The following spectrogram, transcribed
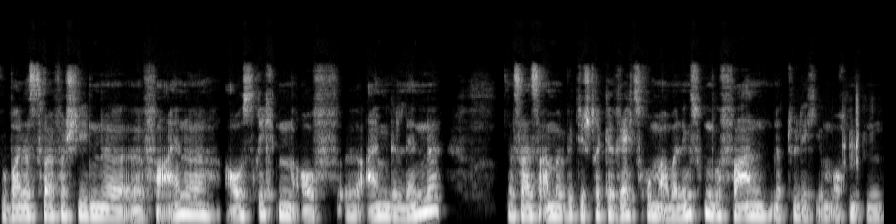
wobei das zwei verschiedene äh, Vereine ausrichten auf äh, einem Gelände. Das heißt, einmal wird die Strecke rechts rum, aber links rum gefahren, natürlich eben auch mit ein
